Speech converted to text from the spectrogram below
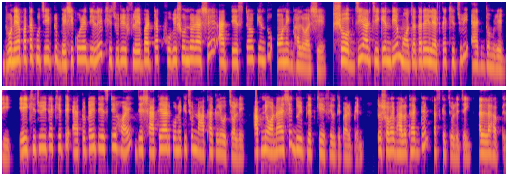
ধনিয়া পাতা কুচি একটু বেশি করে দিলে খিচুড়ির ফ্লেভারটা খুবই সুন্দর আসে আর টেস্টটাও কিন্তু অনেক ভালো আসে। সবজি আর চিকেন দিয়ে মজাদার এই লেটকা খিচুড়ি একদম রেডি। এই খিচুড়িটা খেতে এতটাই টেস্টি হয় যে সাথে আর কোনো কিছু না থাকলেও চলে। আপনি অনায়াসে দুই প্লেট খেয়ে ফেলতে পারবেন। তো সবাই ভালো থাকবেন। আজকে চলে যাই। আল্লাহ হাফেজ।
